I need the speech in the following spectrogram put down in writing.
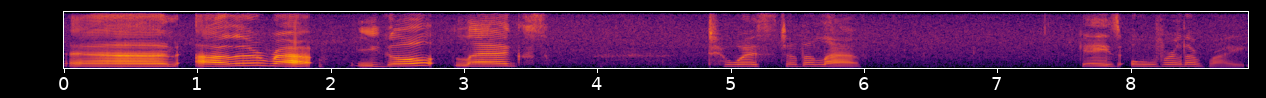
And other wrap, eagle legs, twist to the left. Gaze over the right.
